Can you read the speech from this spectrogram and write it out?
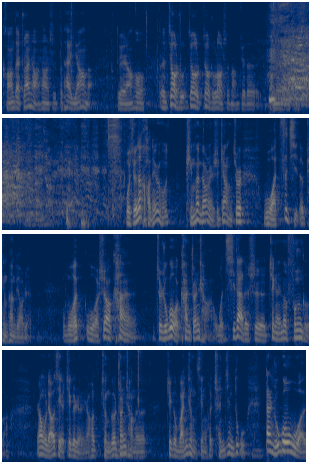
可能在专场上是不太一样的，对，然后。呃，教主教教主老师呢？觉得？我觉得好内容评判标准是这样的，就是我自己的评判标准，我我是要看，就如果我看专场，我期待的是这个人的风格，让我了解这个人，然后整个专场的这个完整性和沉浸度。但如果我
